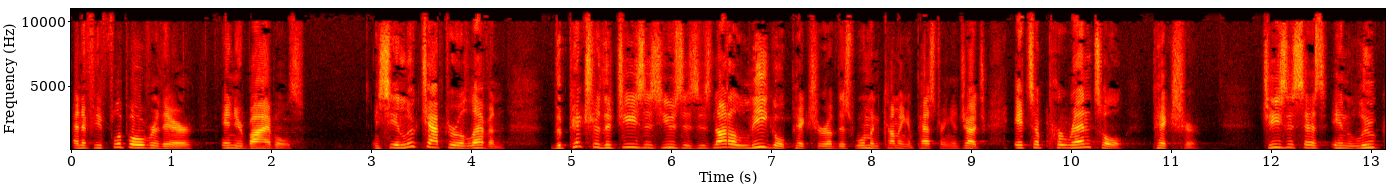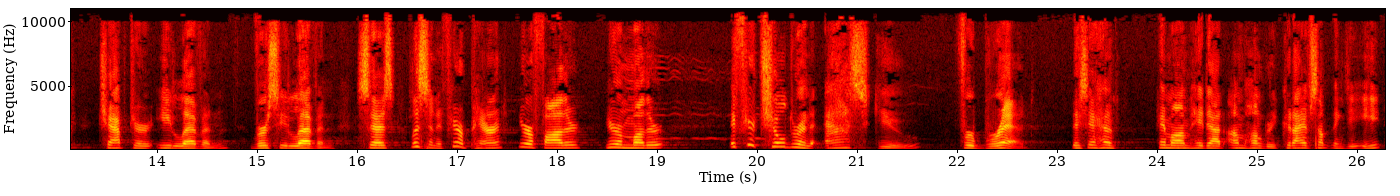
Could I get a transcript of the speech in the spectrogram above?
And if you flip over there in your Bibles, you see in Luke chapter 11, the picture that Jesus uses is not a legal picture of this woman coming and pestering a judge, it's a parental picture. Jesus says in Luke chapter 11, verse 11, says, Listen, if you're a parent, you're a father, you're a mother, if your children ask you for bread, they say, Hey, hey mom, hey, dad, I'm hungry. Could I have something to eat?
